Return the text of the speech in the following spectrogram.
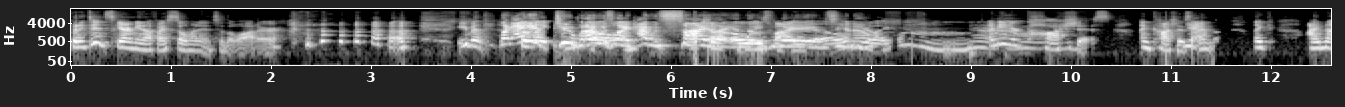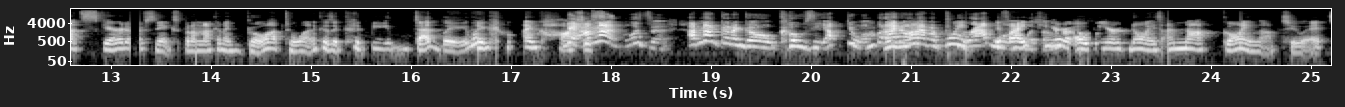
But it didn't scare me enough. I still went into the water. Even Like, I did like, too, but I was like, I was are eyeing those waves, you, you. know? You're like, hmm. I mean, you're cautious. I'm cautious. Yeah. I'm like, I'm not scared of snakes, but I'm not gonna go up to one because it could be deadly. Like, I'm cautious. Yeah, I'm not. Listen, I'm not gonna go cozy up to them, but I I'm don't have a going- problem If I with them. hear a weird noise, I'm not going up to it.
